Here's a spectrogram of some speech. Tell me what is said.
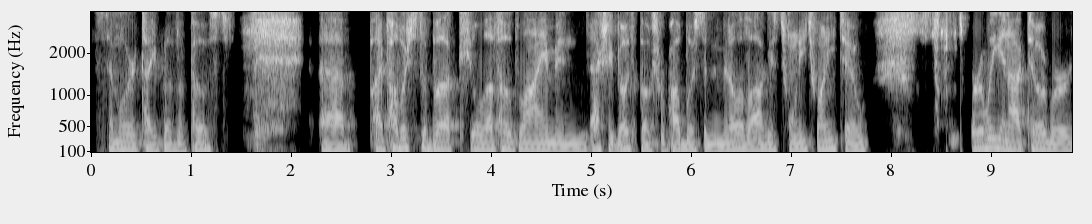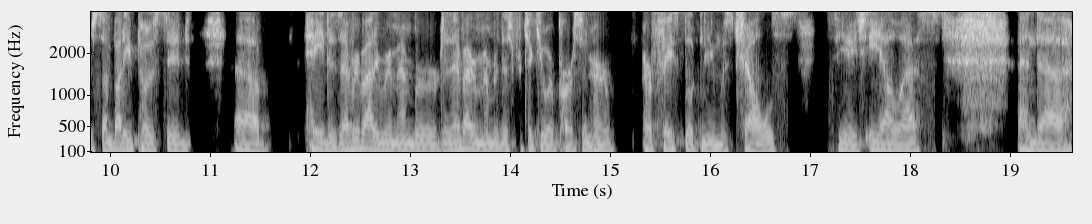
similar type of a post. Uh, I published the book Love Hope Lyme, and actually both books were published in the middle of August 2022. Early in October, somebody posted, uh, "Hey, does everybody remember? Does anybody remember this particular person? Her her Facebook name was Chels, C H E L S, and." Uh,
